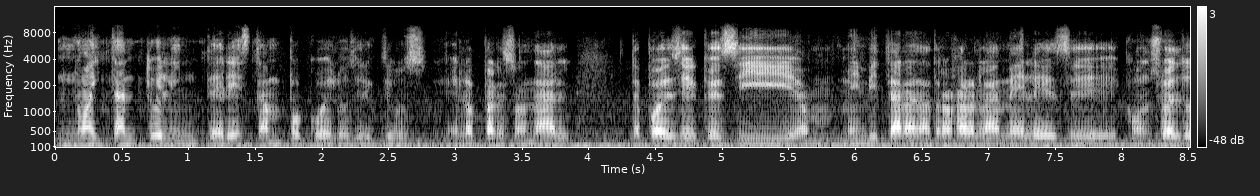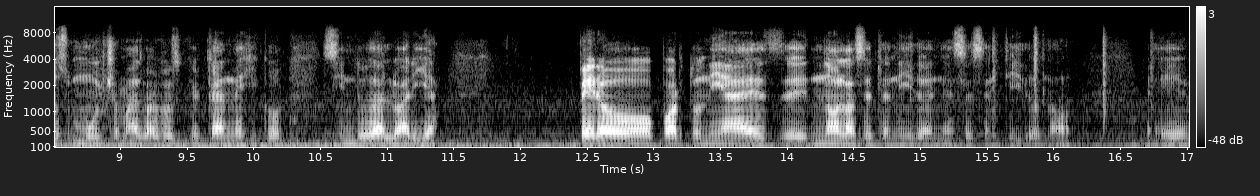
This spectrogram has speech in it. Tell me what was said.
no hay tanto el interés tampoco de los directivos. En lo personal, te puedo decir que si um, me invitaran a trabajar en la MLS con sueldos mucho más bajos que acá en México, sin duda lo haría. Pero oportunidades eh, no las he tenido en ese sentido, ¿no? Em,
